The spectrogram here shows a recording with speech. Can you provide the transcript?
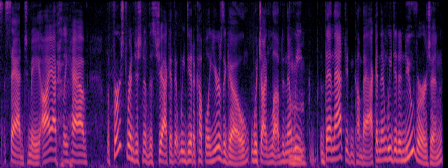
that's sad to me. I actually have the first rendition of this jacket that we did a couple of years ago, which I loved, and then we then that didn't come back, and then we did a new version,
